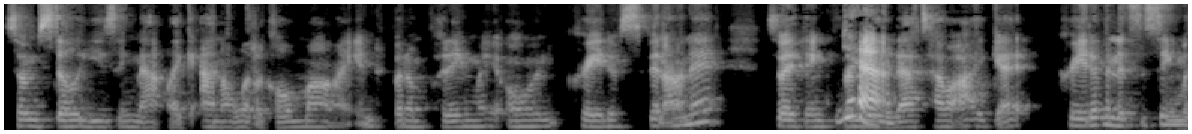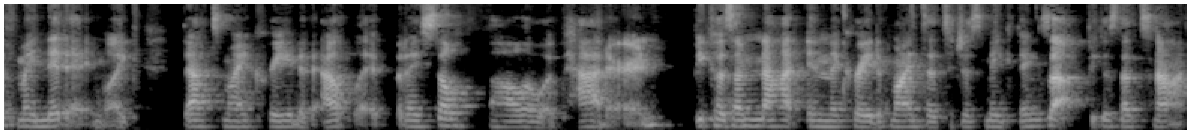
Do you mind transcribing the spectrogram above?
So I'm still using that like analytical mind, but I'm putting my own creative spin on it. So I think for Yeah. me, that's how I get creative. And it's the same with my knitting. Like that's my creative outlet, but I still follow a pattern because I'm not in the creative mindset to just make things up because that's not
